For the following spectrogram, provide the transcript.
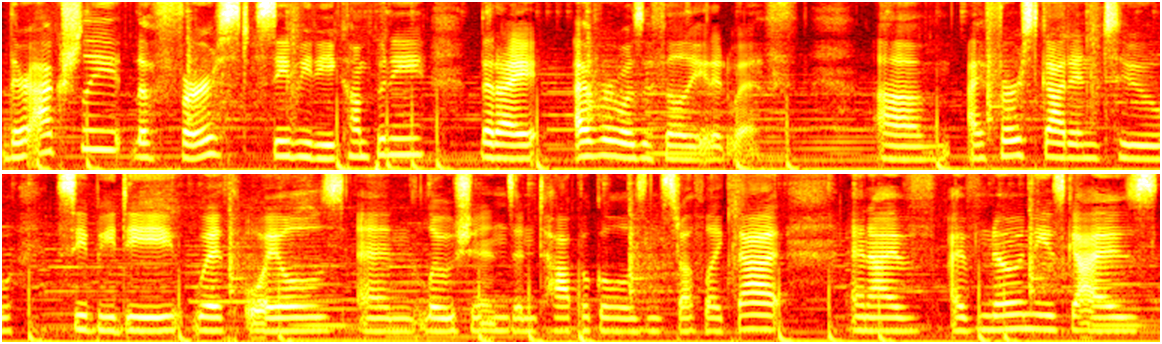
they're actually the first CBD company that I ever was affiliated with. Um, I first got into CBD with oils and lotions and topicals and stuff like that, and I've I've known these guys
